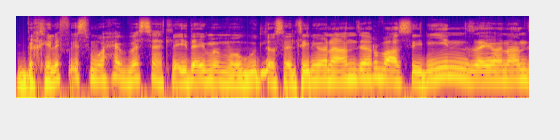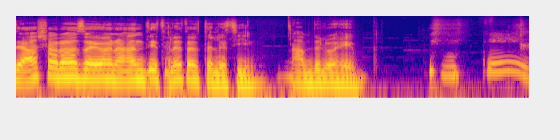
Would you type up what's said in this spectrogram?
بخلاف اسم واحد بس هتلاقيه دايما موجود. لو سألتني وأنا عندي أربع سنين زي وأنا عندي 10 زي وأنا عندي 33 عبد الوهاب. okay.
